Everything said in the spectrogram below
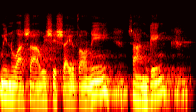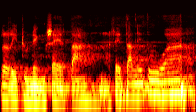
min wasawisi syaitani saking reriduning setan setan itu wah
